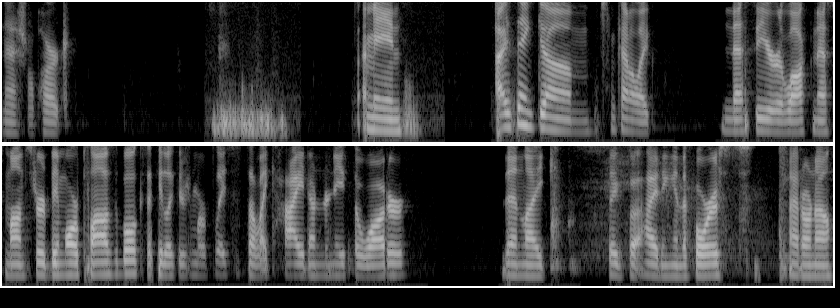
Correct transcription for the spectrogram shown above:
national park. I mean, I think um some kind of like Nessie or Loch Ness monster would be more plausible because I feel like there's more places to like hide underneath the water than like Bigfoot hiding in the forests. I don't know.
